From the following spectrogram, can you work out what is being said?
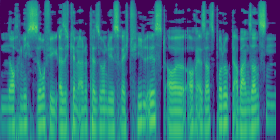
noch nicht so viel. Also ich kenne eine Person, die es recht viel isst, au- auch Ersatzprodukt, aber ansonsten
